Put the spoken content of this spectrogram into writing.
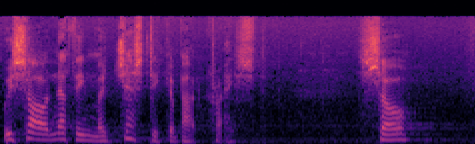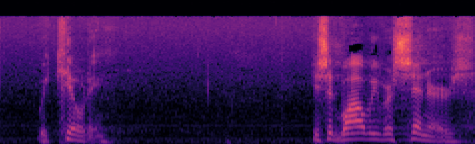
We saw nothing majestic about Christ. So we killed him. He said, while we were sinners,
